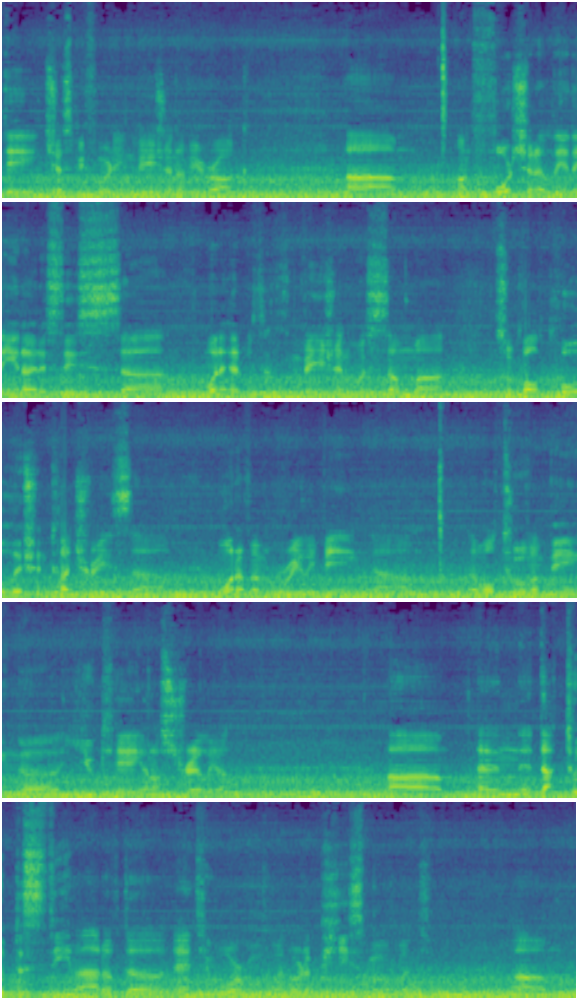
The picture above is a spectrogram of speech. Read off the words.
day just before the invasion of Iraq. Um, unfortunately, the United States uh, went ahead with its invasion with some uh, so-called coalition countries. one of them really being, um, well, two of them being UK and Australia. Um, and that took the steam out of the anti-war movement or the peace movement. Um,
